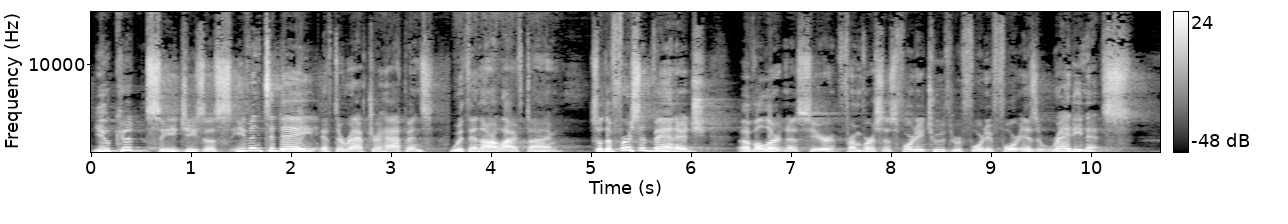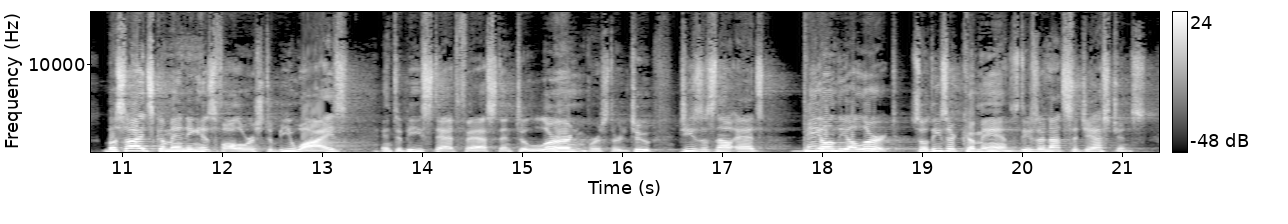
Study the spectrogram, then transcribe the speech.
you could see Jesus even today if the rapture happens within our lifetime. So the first advantage of alertness here from verses 42 through 44 is readiness. Besides commending his followers to be wise and to be steadfast and to learn, verse 32, Jesus now adds, be on the alert. So these are commands. These are not suggestions.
